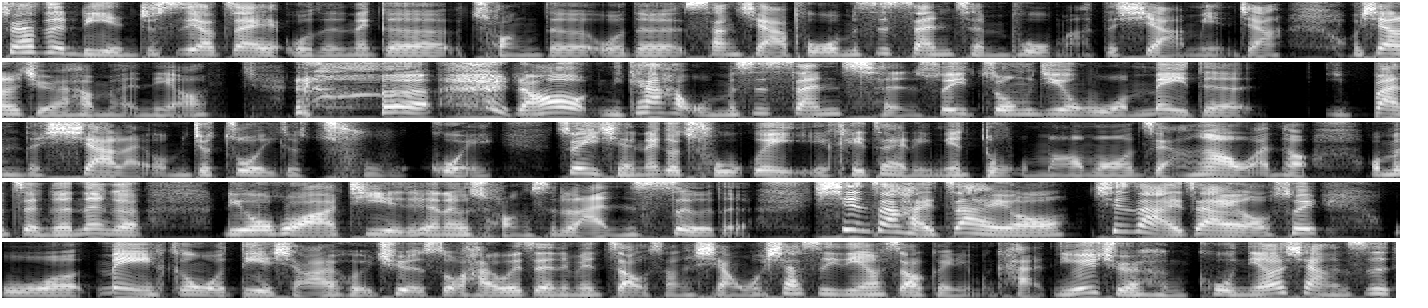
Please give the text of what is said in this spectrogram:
所以他的脸就是要在我的那个床的我的上下铺，我们是三层铺嘛的下面这样，我现在都觉得他们很鸟。然后你看，我们是三层，所以中间我妹的。一半的下来，我们就做一个橱柜，所以以前那个橱柜也可以在里面躲猫猫，这样很好玩哦。我们整个那个溜滑梯的那个床是蓝色的，现在还在哦，现在还在哦。所以我妹跟我弟小孩回去的时候，还会在那边照张相。我下次一定要照给你们看，你会觉得很酷。你要想是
